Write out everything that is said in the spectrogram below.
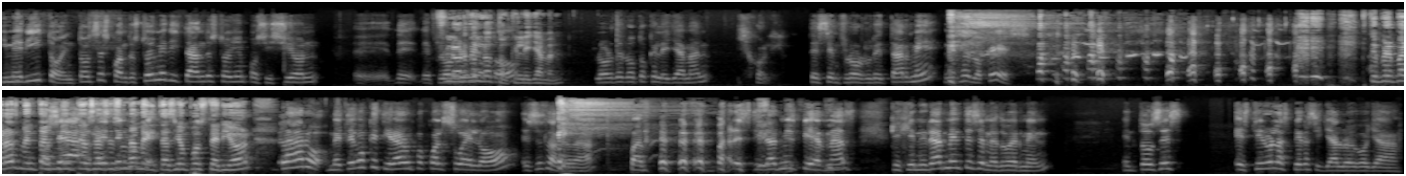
y medito. Entonces, cuando estoy meditando, estoy en posición eh, de, de flor, Flor, de loto, que le llaman. Flor de loto que le llaman, híjole, desenflorletarme, no sé lo que es. Te preparas mentalmente, o sea, haces una que- meditación posterior. Claro, me tengo que tirar un poco al suelo, esa es la verdad, para, para estirar mis piernas, que generalmente se me duermen. Entonces, estiro las piernas y ya luego ya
